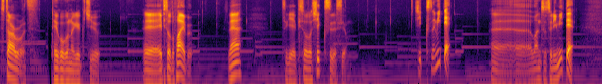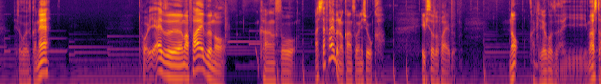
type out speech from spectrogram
スター・ウォーズ帝国の劇中、えー、エピソード5ね。次エピソード6ですよ。6見て、えー、1、2、3見て。ってとこですかね。とりあえずまあ5の感想明日5の感想にしようか。エピソード5の感じでございますと。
